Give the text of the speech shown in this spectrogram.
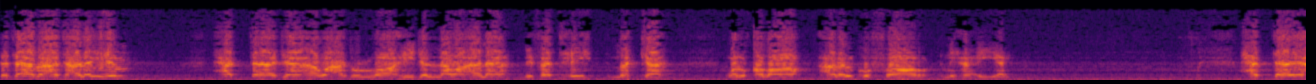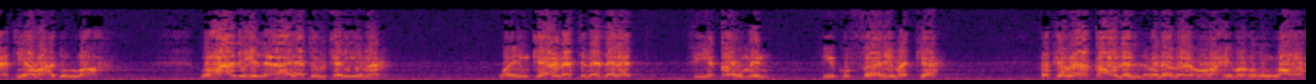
تتابعت عليهم حتى جاء وعد الله جل وعلا بفتح مكة والقضاء على الكفار نهائيا. حتى يأتي وعد الله. وهذه الآية الكريمة وإن كانت نزلت في قوم في كفار مكة فكما قال العلماء رحمهم الله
